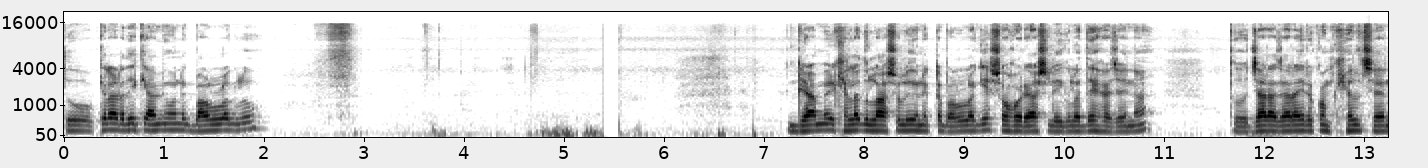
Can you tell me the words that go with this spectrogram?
তো খেলাটা দেখে আমি অনেক ভালো লাগল। গ্রামের খেলাধুলা আসলে অনেকটা ভালো লাগে, শহরে আসলে এগুলো দেখা যায় না। তো যারা যারা এরকম খেলছেন,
